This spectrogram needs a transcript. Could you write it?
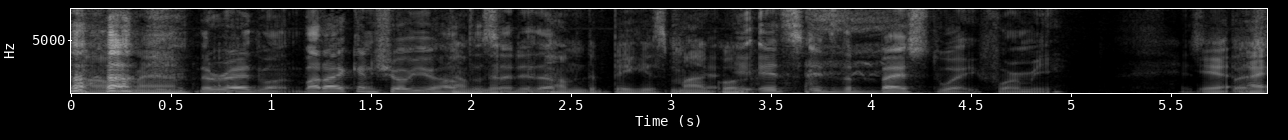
Oh, man. the red one. But I can show you how I'm to set it up. I'm the biggest Yeah, mago. i- it's it's the best way for me. It's Yeah, I,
